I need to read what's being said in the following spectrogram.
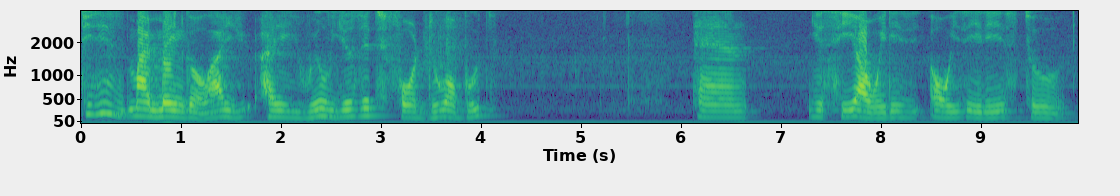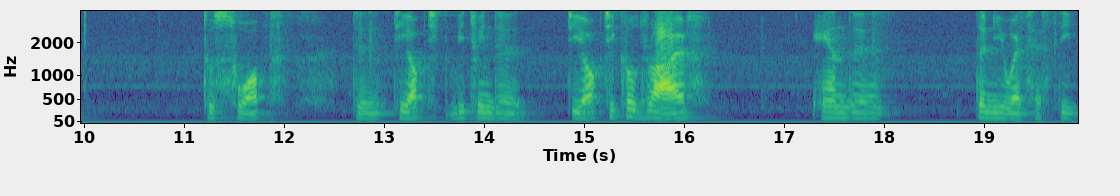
This is my main goal. I, I will use it for dual boot. And you see how it is how easy it is to to swap the the optic between the the optical drive and the, the new SSD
